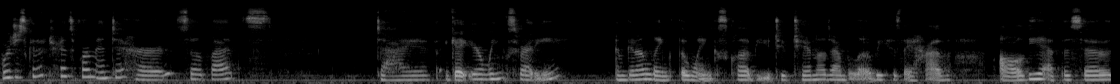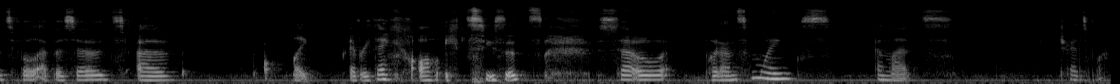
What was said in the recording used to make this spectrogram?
we're just gonna transform into her. So let's dive, get your Winx ready. I'm gonna link the Winx Club YouTube channel down below because they have all the episodes, full episodes of like everything, all eight seasons. So put on some Winx and let's transform.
